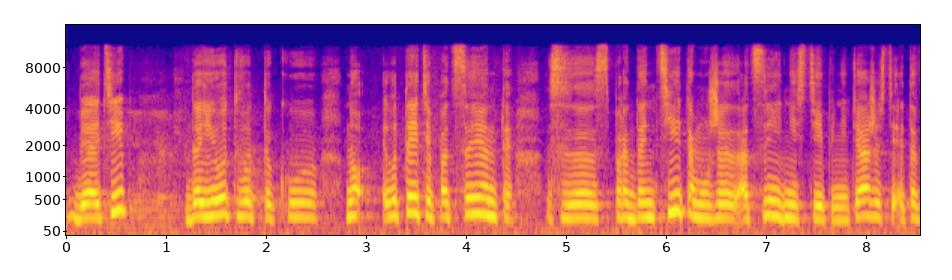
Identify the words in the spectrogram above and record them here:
биотип И дает вот такую... Но вот эти пациенты с, с пародонтитом уже от средней степени тяжести, это,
